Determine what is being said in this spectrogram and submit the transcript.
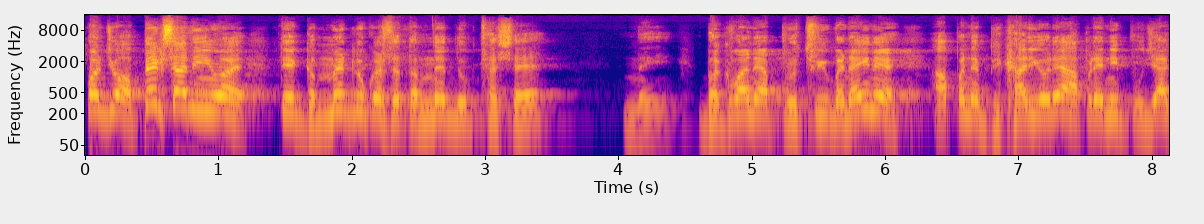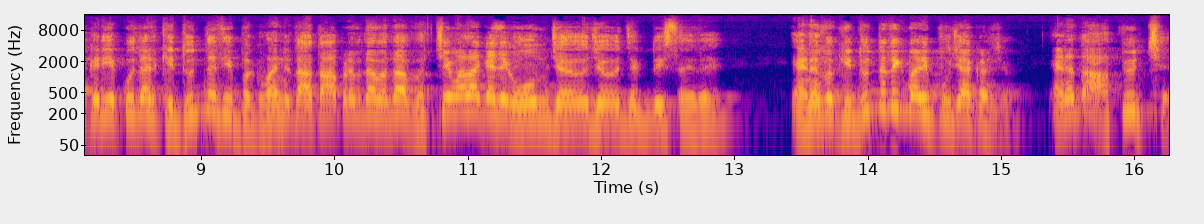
પણ જો અપેક્ષા નહીં હોય, તે ગમે એટલું કરશે, તમને દુઃખ થશે નહીં. ભગવાને આ પૃથ્વી બનાવીને આપણને ભિખારીઓને આપણે એની પૂજા કરીએ, કોઈ કીધું જ નથી. ભગવાને તો આ તો આપણે બધા બધા વચ્ચેવાળા કહે છે કે, ઓમ જયો જયો જગદીશ રહે એને તો કીધું જ નથી કે મારી પૂજા કરજો. એને તો આપ્યું જ છે.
